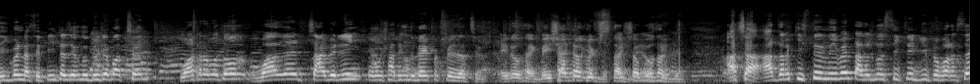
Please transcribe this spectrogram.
নিকব্যান্ড আছে তিনটা যে কিন্তু দুইটা পাচ্ছেন। ওয়াটার বোতল ওয়ালেট চাবি রিং এবং সাথে কিন্তু ব্যাকপ্যাক পেয়ে যাচ্ছেন। এটাও থাকবে এই সবগুলো থাকবে, সবগুলো থাকবে থাকবে। আচ্ছা আর যারা কিস্তিতে নেবেন তাদের জন্য সিক্রেট গিফট অফার আছে।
